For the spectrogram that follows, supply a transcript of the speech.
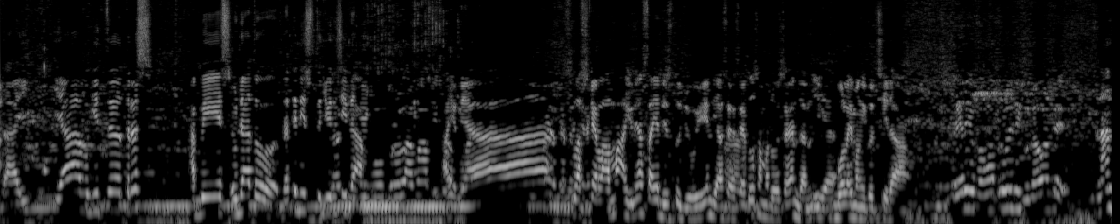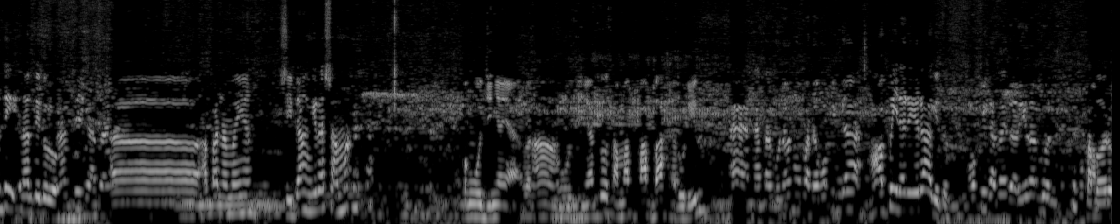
Tai. Ya begitu terus habis udah tuh berarti disetujuin sidang. Akhirnya setelah sekian lama akhirnya saya disetujuin di ACC itu sama dosen dan Iya. boleh mengikuti sidang. Ini mau ngobrol nih Gunawan deh. Nanti nanti dulu. Nanti eh apa namanya sidang kira sama pengujinya ya. Ah. Pengujinya tuh sama Pak Bahrudin, Eh, kata Gunawan mau pada kopi enggak? Ngopi dari Ira gitu. Kopi katanya dari Iran, Gun. Apa baru?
